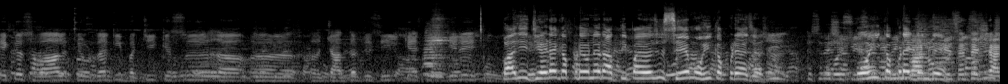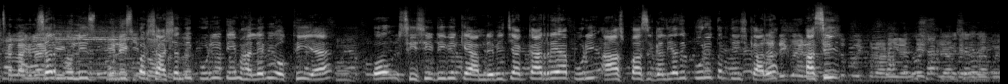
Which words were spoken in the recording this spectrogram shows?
ਇੱਕ ਸਵਾਲ ਇੱਥੇ ਉੱਠਦਾ ਕਿ ਬੱਚੀ ਕਿਸ ਅ, ਅ, ਚਾਦਰ 'ਚ ਸੀ ਕਿ ਜਿਹੜੇ ਭਾਜੀ ਜਿਹੜੇ ਕੱਪੜੇ ਉਹਨੇ ਰਾਤੀ ਪਾਏ ਹੋਏ ਸੀ ਸੇਮ ਉਹੀ ਕੱਪੜਿਆਂ 'ਚ। ਉਹੀ ਕੱਪੜੇ ਗੰਦੇ। ਸਰ ਪੁਲਿਸ ਪੁਲਿਸ ਪ੍ਰਸ਼ਾਸਨ ਦੀ ਪੂਰੀ ਟੀਮ ਹਲੇ ਵੀ ਉੱਥੇ ਹੀ ਹੈ। ਉਹ ਸੀਸੀਟੀਵੀ ਕੈਮਰੇ ਵੀ ਚੈੱਕ ਕਰ ਰਹੇ ਪੂਰੀ ਆਸ-ਪਾਸ ਗਲੀਆਂ ਦੀ ਪੂਰੀ ਤਫਤੀਸ਼ ਕਰ ਰਹੇ। ਅਸੀਂ ਕੋਈ ਪੁਰਾਣੀ ਰੰਜਿਸ਼ ਜਾਂ ਕਿਸੇ ਨਾਲ ਕੋਈ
